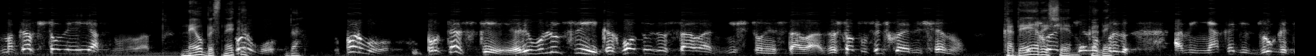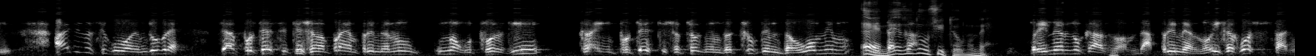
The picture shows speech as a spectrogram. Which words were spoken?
Макар че то ви е ясно на вас. Не, обяснете. Първо. Да. Първо, протести, революции, каквото и да става, нищо не става, защото всичко е решено. Къде е Всичко решено? Къде? пред- Ами някъде другаде. Айде да си говорим. Добре, сега протестите ще направим примерно много твърди, крайни протести, ще тръгнем да чупим, да ломим. Е, и не е задължително, не. Примерно казвам, да, примерно. И какво ще стане?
